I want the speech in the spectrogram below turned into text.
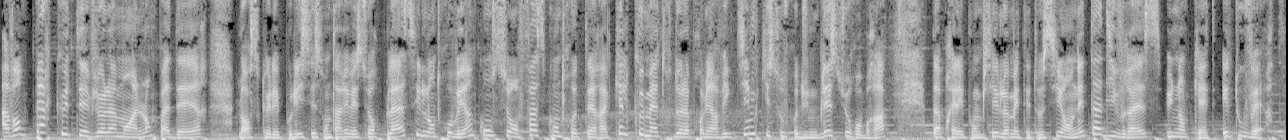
avant de percuter violemment un lampadaire. Lorsque les policiers sont arrivés sur place, ils l'ont trouvé inconscient face contre terre à quelques mètres de la première victime qui souffre d'une blessure au bras. D'après les pompiers, l'homme était aussi en état d'ivresse. Une enquête est ouverte.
